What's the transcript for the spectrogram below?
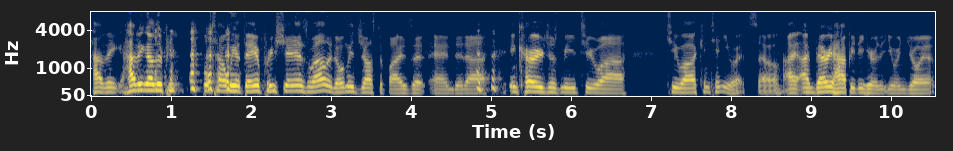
having having other people tell me that they appreciate it as well, it only justifies it and it uh, encourages me to uh, to uh, continue it. So I, I'm very happy to hear that you enjoy it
